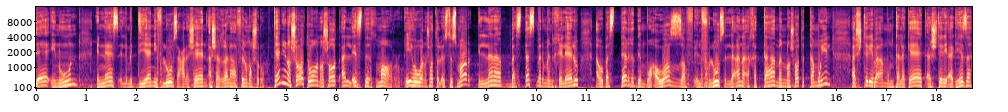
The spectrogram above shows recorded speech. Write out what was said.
الدائنون الناس اللي مدياني فلوس علشان أشغلها في المشروع. تاني نشاط هو نشاط الاستثمار. إيه هو نشاط الاستثمار؟ اللي أنا بستثمر من خلاله أو بستخدم وأوظف الفلوس اللي أنا أخدتها من نشاط التمويل. أشتري بقى ممتلكات أشتري أجهزة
